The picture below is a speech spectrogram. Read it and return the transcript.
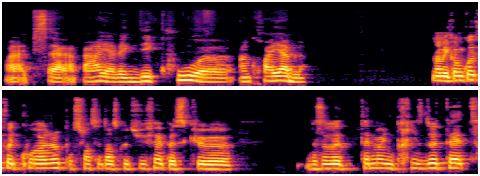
voilà, et puis ça, pareil, avec des coûts incroyables. Non, mais comme quoi, il faut être courageux pour se lancer dans ce que tu fais parce que bah, ça doit être tellement une prise de tête,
